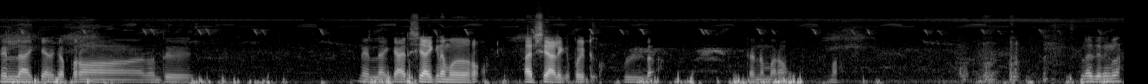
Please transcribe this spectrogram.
நெல் ஆக்கி அதுக்கப்புறம் அது வந்து நெல் ஆக்கி அரிசி ஆக்கி நம்ம வரும். அரிசி ஆலைக்கு போயிட்டு ஃபுல்லாக தென்னை மரம் மரம் நல்லா தெரியுங்களா?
